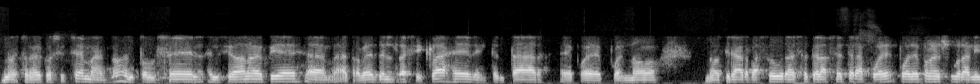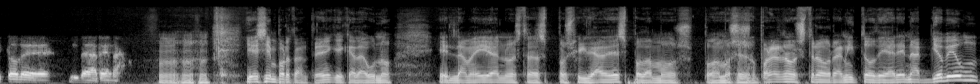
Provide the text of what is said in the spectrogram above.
nuestros ecosistemas, ¿no? Entonces el, ciudadano de pie eh, a través del reciclaje, de intentar eh, pues pues no no tirar basura, etcétera, etcétera, puede puede poner su granito de, de arena. Y es importante ¿eh? que cada uno, en la medida de nuestras posibilidades, podamos, podamos eso, poner nuestro granito de arena. Yo veo un,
